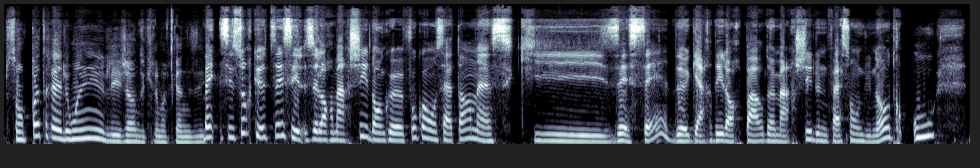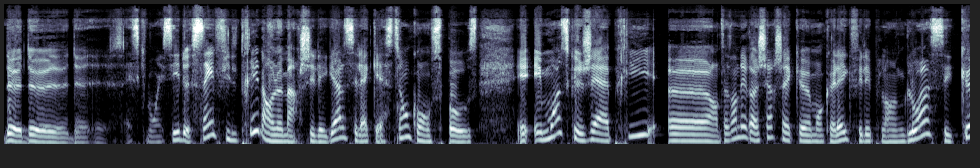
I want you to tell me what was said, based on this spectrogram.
sont pas très loin, les gens du crime organisé. Ben, c'est sûr que tu sais, c'est leur marché, donc euh, faut qu'on s'attende à ce qu'ils essaient de garder leur part de marché d'une façon ou d'une autre, ou de, de, de est-ce qu'ils vont essayer de s'infiltrer dans le marché légal, c'est la question qu'on se pose. Et, et, moi, ce que j'ai appris euh, en faisant des recherches avec euh, mon collègue Philippe Langlois, c'est que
